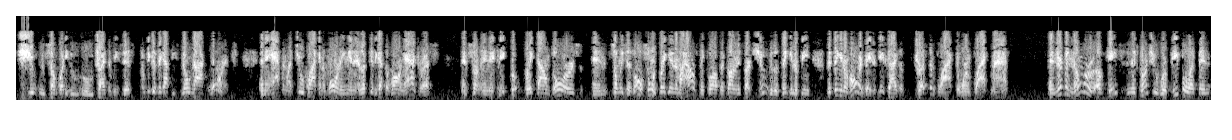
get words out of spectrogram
shooting somebody who, who tried to resist because they got these no-knock warrants, and they happen like two o'clock in the morning, and let's say they got the wrong address, and so and they, they break down doors, and somebody says, "Oh, someone's breaking into my house," and they pull out their gun and they start shooting because they're thinking they're being they're thinking they're home invaders. These guys are dressed in black, they're wearing black masks, and there have been a number of cases in this country where people have been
